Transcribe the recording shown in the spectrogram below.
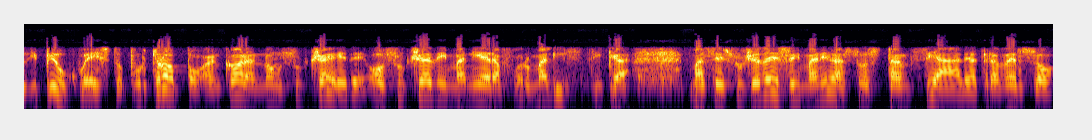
di più questo, purtroppo ancora non succede o succede in maniera formalistica, ma se succedesse in maniera sostanziale attraverso,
